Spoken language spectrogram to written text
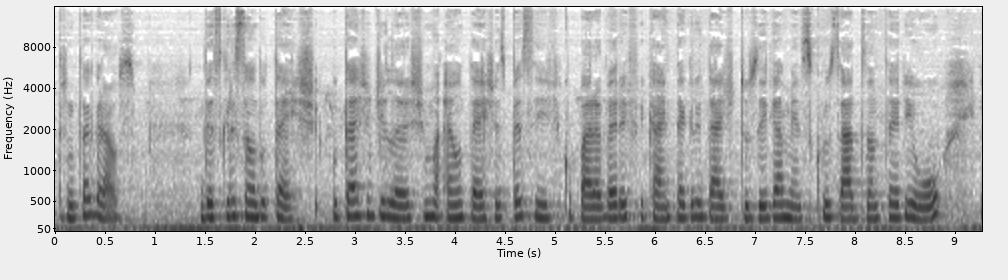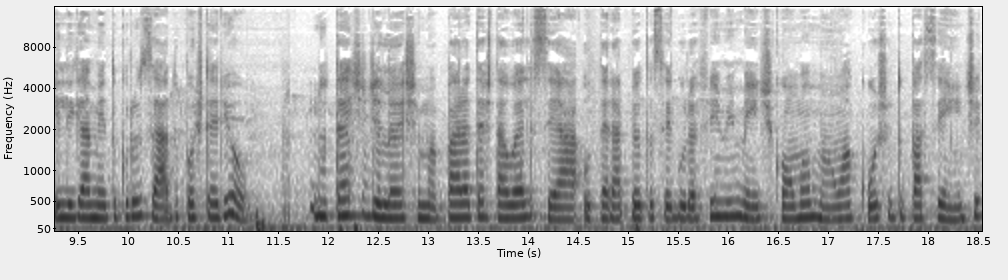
30 graus. Descrição do teste: O teste de Lushman é um teste específico para verificar a integridade dos ligamentos cruzados anterior e ligamento cruzado posterior. No teste de Leishman, para testar o LCA, o terapeuta segura firmemente com uma mão a coxa do paciente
